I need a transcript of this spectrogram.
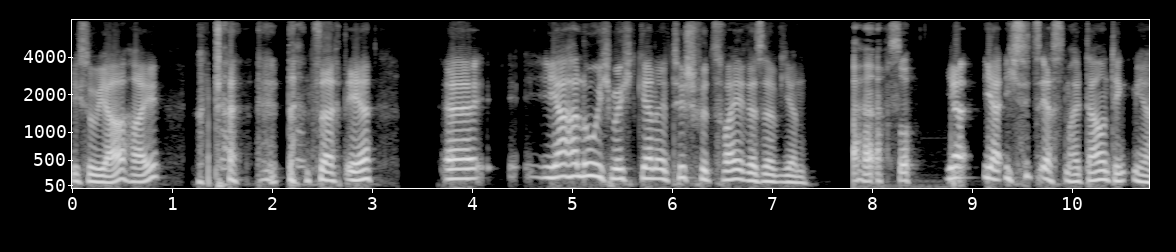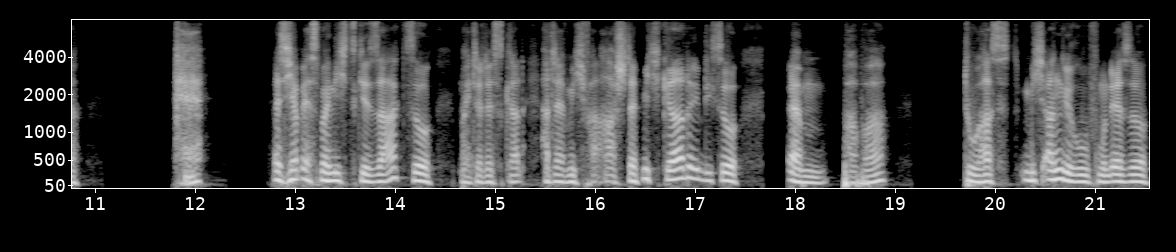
Ich so, ja, hi. dann, dann sagt er, äh, ja, hallo, ich möchte gerne einen Tisch für zwei reservieren. Ach so. Ja, ja, ich sitze erstmal da und denk mir, hä? Also ich habe erstmal nichts gesagt, so, meint er das gerade, hat er mich verarscht, er mich gerade? Und ich so, ähm, Papa, du hast mich angerufen und er so,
